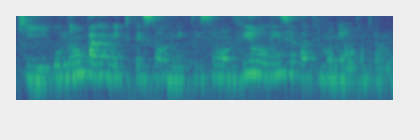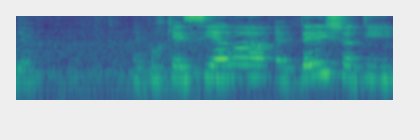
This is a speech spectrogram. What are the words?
que o não pagamento de pensão alimentícia é uma violência patrimonial contra a mulher. Né? Porque se ela é, deixa de,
